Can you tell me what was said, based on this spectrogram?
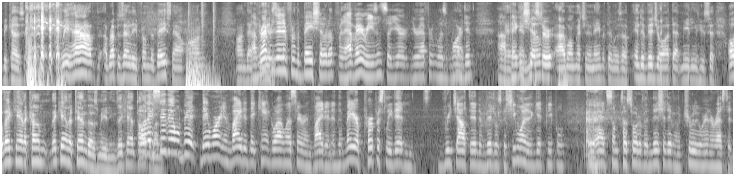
because we have a representative from the base now on on that A committee. representative from the base showed up for that very reason, so your your effort was warranted. Uh, and, Peggy and showed. Mr. I won't mention the name, but there was an individual at that meeting who said, "Oh, they can't come. They can't attend those meetings. They can't talk well, they about said it." they will be. They weren't invited. They can't go out unless they're invited. And the mayor purposely didn't reach out to individuals because she wanted to get people who had some t- sort of initiative and truly were interested.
